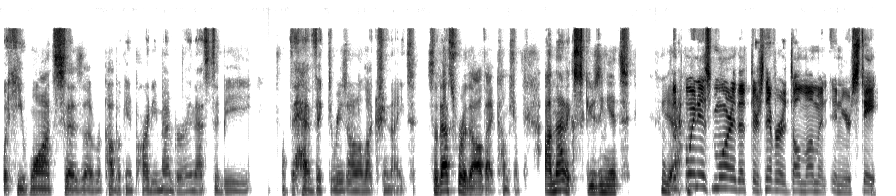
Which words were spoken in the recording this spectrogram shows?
what he wants as a Republican Party member, and that's to be to have victories on election night. So that's where all that comes from. I'm not excusing it. Yeah. The point is more that there's never a dull moment in your state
